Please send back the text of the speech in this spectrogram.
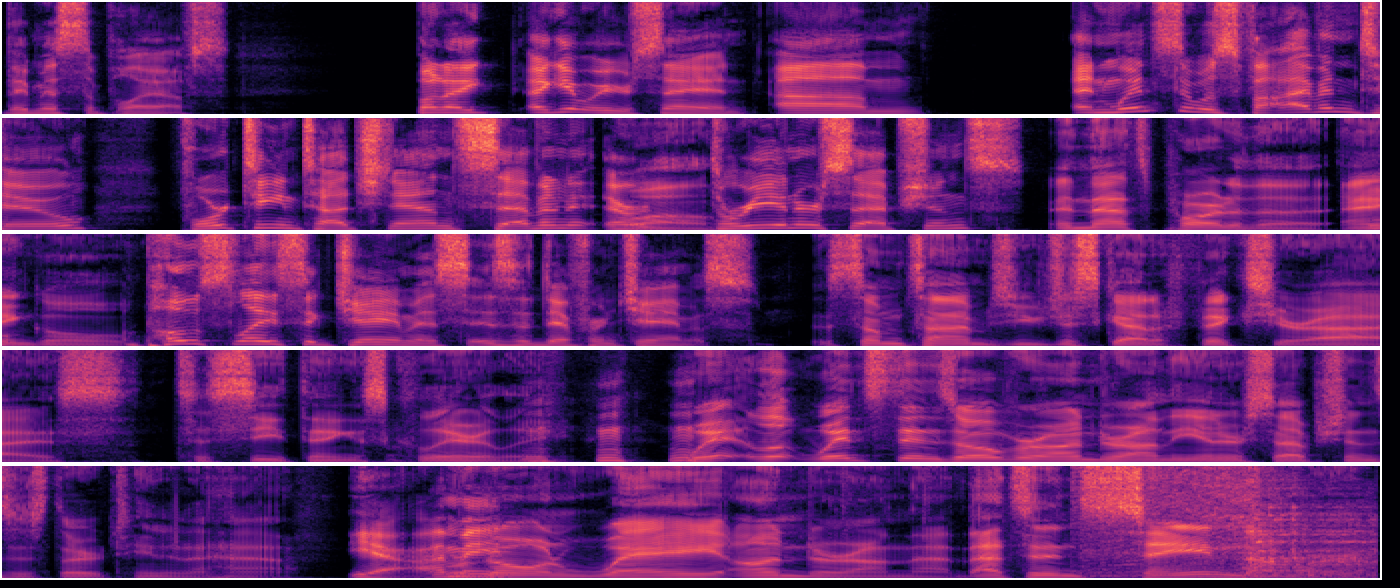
They missed the playoffs. But I I get what you're saying. Um, and Winston was five and two, 14 touchdowns, seven or Wow. three interceptions. And that's part of the angle. Post LASIK Jameis is a different Jameis. Sometimes you just got to fix your eyes to see things clearly. Win- look, Winston's over under on the interceptions is 13 and a half. Yeah, I We're mean, going way under on that. That's an insane number.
